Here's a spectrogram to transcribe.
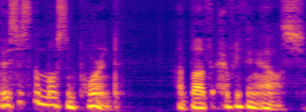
This is the most important, above everything else.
